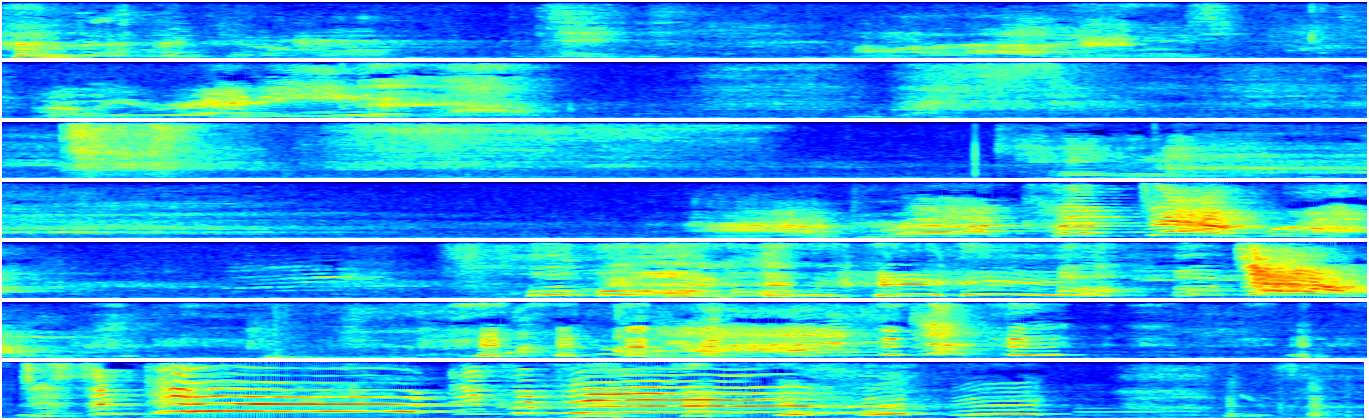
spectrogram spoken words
Blanket a roll. Okay. All right. Are we ready? Okay. Abracadabra. Down. And disappear. Disappear.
